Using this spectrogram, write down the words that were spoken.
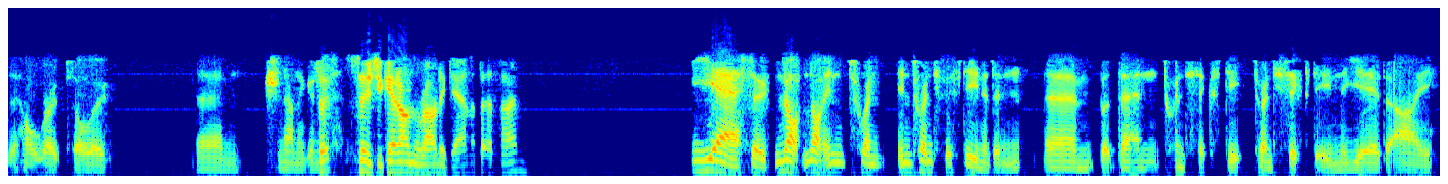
the whole rope solo um, shenanigans. So, so did you get on the route again at that time? Yeah, so not not in 20, in 2015 I didn't, um, but then 2016, 2016, the year that I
